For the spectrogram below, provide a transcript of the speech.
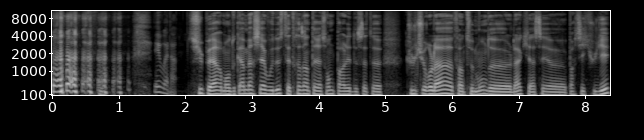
Et voilà. Super, mais en tout cas, merci à vous deux. C'était très intéressant de parler de cette euh, culture-là, enfin de ce monde-là qui est assez euh, particulier.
